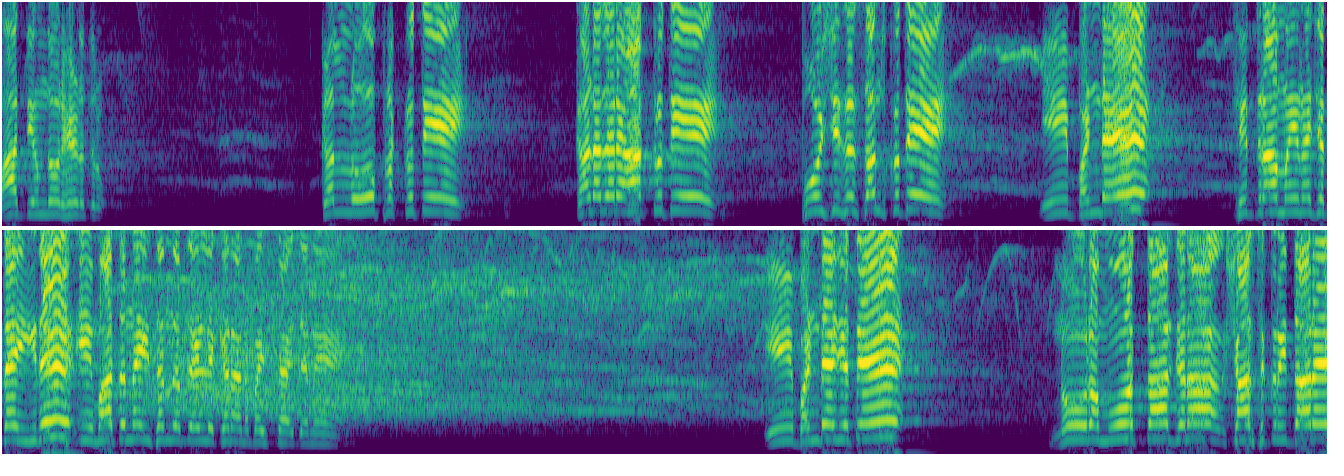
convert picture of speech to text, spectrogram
ಮಾಧ್ಯಮದವ್ರು ಹೇಳಿದ್ರು. ಕಲ್ಲು ಪ್ರಕೃತಿ, ಕಡದರೆ ಆಕೃತಿ, ಪೋಷಿಸ ಸಂಸ್ಕೃತಿ, ಈ ಬಂಡೆ ಸಿದ್ದರಾಮಯ್ಯನ ಜೊತೆ ಇದೆ. ಈ ಮಾತನ್ನ ಈ ಸಂದರ್ಭದಲ್ಲಿ ಹೇಳಲಿಕ್ಕೆ ನಾನು ಬಯಸ್ತಾ ಇದ್ದೇನೆ. ಈ ಬಂಡೆ ಜೊತೆ ನೂರ ಮೂವತ್ತಾರು ಜನ ಶಾಸಕರು ಇದ್ದಾರೆ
